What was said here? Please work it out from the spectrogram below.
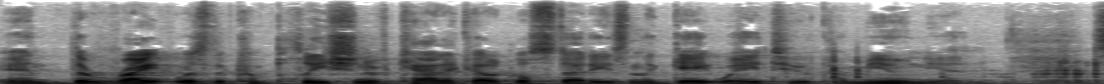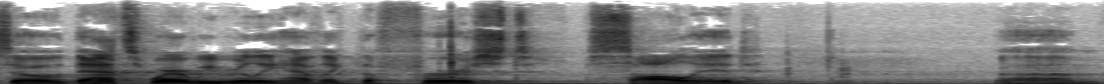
And the rite was the completion of catechetical studies and the gateway to communion. So that's where we really have like the first solid. Um,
